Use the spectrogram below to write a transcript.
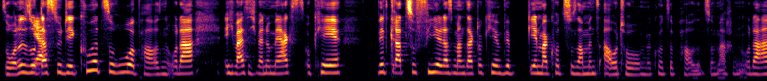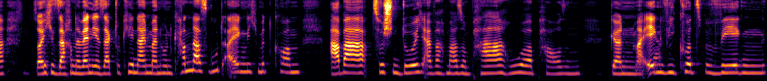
so, ne? so ja. dass du dir kurze Ruhepausen oder ich weiß nicht, wenn du merkst, okay, wird gerade zu viel, dass man sagt, okay, wir gehen mal kurz zusammen ins Auto, um eine kurze Pause zu machen. Oder solche Sachen, wenn ihr sagt, okay, nein, mein Hund kann das gut eigentlich mitkommen, aber zwischendurch einfach mal so ein paar Ruhepausen gönnen, mal irgendwie kurz bewegen,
